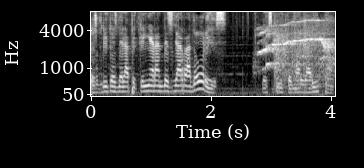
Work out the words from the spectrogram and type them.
Los gritos de la pequeña eran desgarradores, le explicó Margarita.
